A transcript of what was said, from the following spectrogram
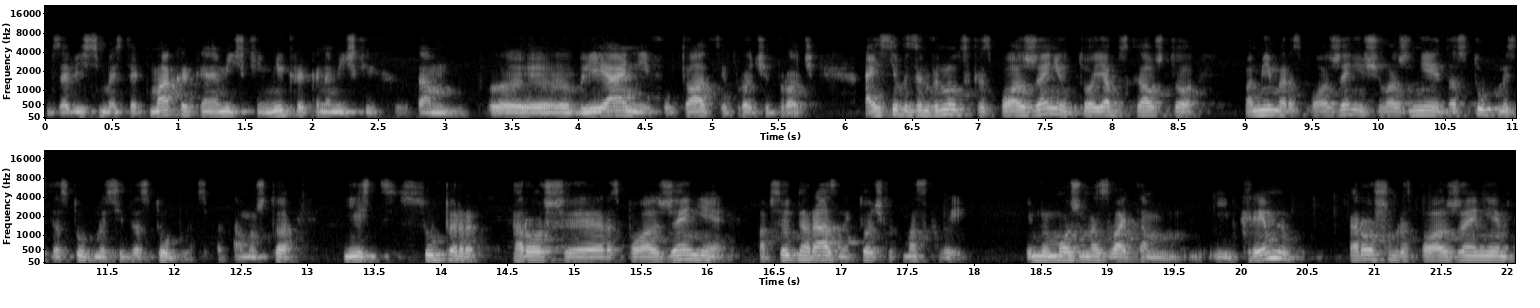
в зависимости от макроэкономических, микроэкономических там, э, влияний, флуктуаций и прочее, прочее. А если вернуться к расположению, то я бы сказал, что помимо расположения еще важнее доступность, доступность и доступность, потому что есть супер хорошее расположение в абсолютно разных точках Москвы. И мы можем назвать там и Кремль хорошим расположением,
